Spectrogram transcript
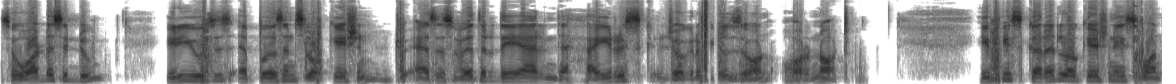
So what does it do? It uses a person's location to assess whether they are in the high risk geographical zone or not. If his current location is one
